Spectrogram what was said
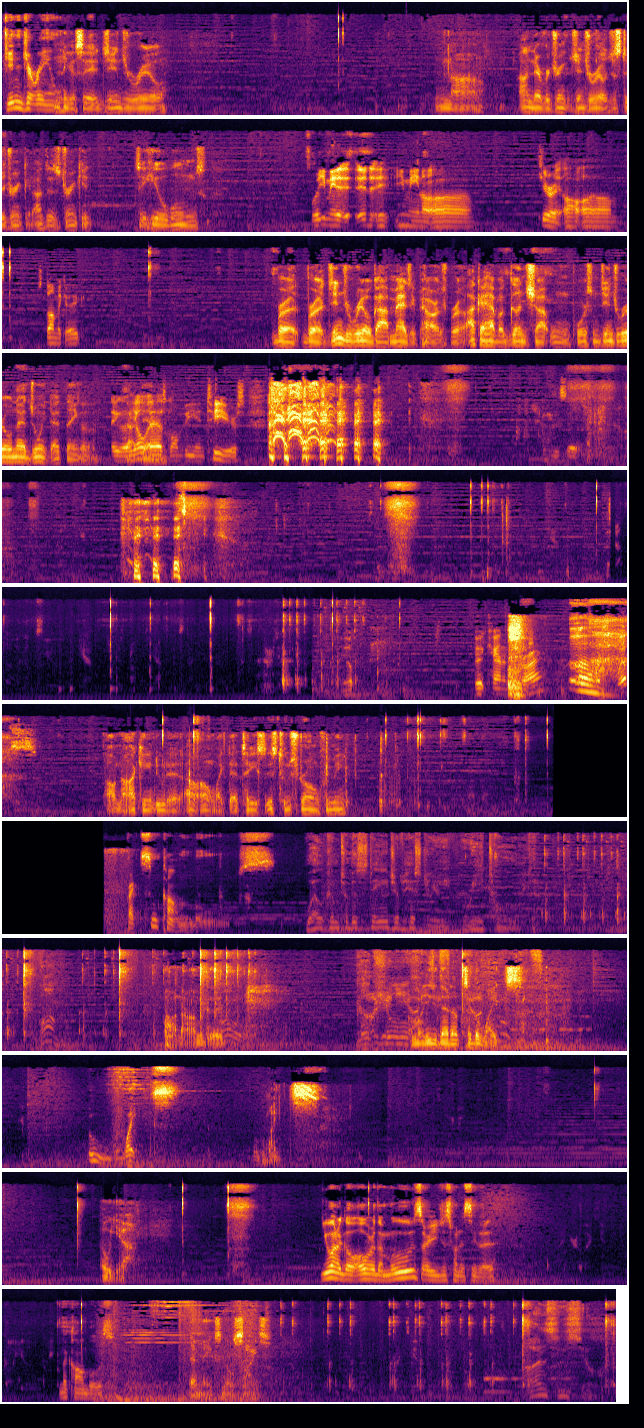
Ginger ale. Nigga said ginger ale. Nah, I never drink ginger ale just to drink it. I just drink it to heal wounds. So what do you mean? It, it, it, you mean uh, cure uh, um, stomach ache? Bruh, bruh, ginger ale got magic powers, bruh. I could have a gunshot wound, pour some ginger ale in that joint, that thing. Uh, Nigga, your ass gonna be in tears. yep. Good can of Dry. Whips. oh no, I can't do that. I I don't like that taste. It's too strong for me. Practice some combos. Welcome to the stage of history retold. Oh no, I'm good. I'm gonna leave that up to the whites. Ooh, whites. Whites. Oh yeah. You want to go over the moves, or you just want to see the the combos? That makes no sense.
